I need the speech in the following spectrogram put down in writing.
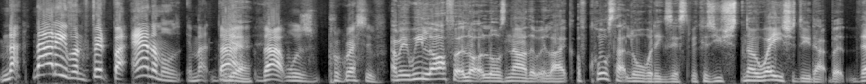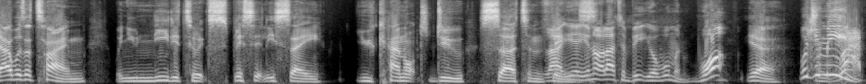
not not even fit for animals. That Yeah. that was progressive. I mean, we laugh at a lot of laws now that we're like, of course that law would exist because you no way you should do that. But there was a time when you needed to explicitly say you cannot do certain things. Like, things. yeah, you're not allowed to beat your woman. What? Yeah. What do you mean? that.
